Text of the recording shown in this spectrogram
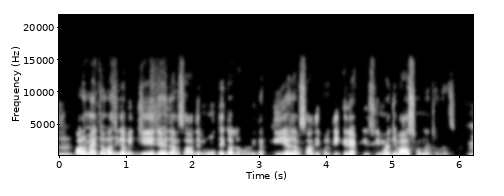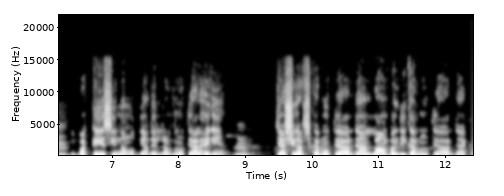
ਹੂੰ। ਪਰ ਮੈਂ ਚਾਹੁੰਦਾ ਸੀਗਾ ਵੀ ਜੇ ਜਹੇਦਾਰ ਸਾਹਿਬ ਦੇ ਮੂੰਹ ਤੇ ਗੱਲ ਹੁੰਦੀ ਤਾਂ ਕੀ ਜਹੇਦਾਰ ਸਾਹਿਬ ਦੀ ਪ੍ਰਤੀਕਿਰਿਆ ਕੀ ਸੀ? ਮੈਂ ਜਵਾਬ ਸੁਣਨਾ ਚਾਹੁੰਦਾ ਸੀ। ਹੂੰ। ਕਿ ਵਾਕਈ ਅਸੀਂ ਇਹਨਾਂ ਮੁੱਦਿਆਂ ਤੇ ਲੜਨ ਨੂੰ ਤਿਆਰ ਹੈਗੇ ਆ ਹੂੰ। ਜਾਂ ਸੰਘਰਸ਼ ਕਰਨ ਨੂੰ ਤਿਆਰ ਜਾਂ ਲਾਮਬੰਦੀ ਕਰਨ ਨੂੰ ਤਿਆਰ ਜਾਂ ਇੱਕ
